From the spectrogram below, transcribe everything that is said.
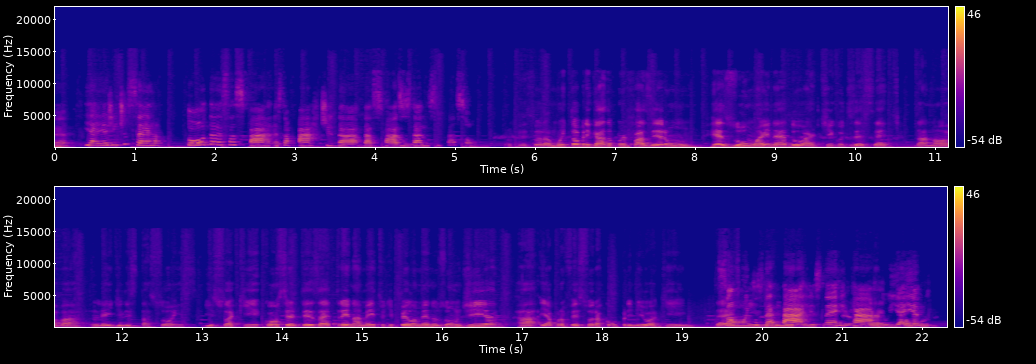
né? E aí a gente encerra toda essas essa parte da, das fases da licitação. Professora, muito obrigado por fazer um resumo aí, né, do artigo 17 da nova lei de licitações. Isso aqui com certeza é treinamento de pelo menos um dia a, e a professora comprimiu aqui 10, São muitos detalhes, minutos. né, Ricardo? É, e aí alguns...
